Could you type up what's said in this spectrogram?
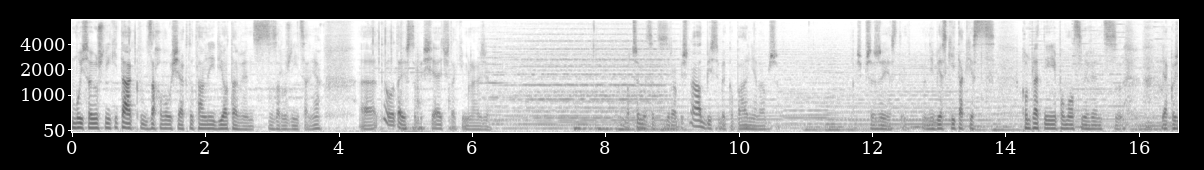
mój sojusznik i tak zachował się jak totalny idiota, więc co za różnica, nie? E, to już sobie sieć w takim razie. Zobaczymy, co ty zrobisz. No, odbij sobie kopalnię, dobrze. Jakoś przeżyję z tym. No, niebieski i tak jest kompletnie niepomocny, więc e, jakoś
